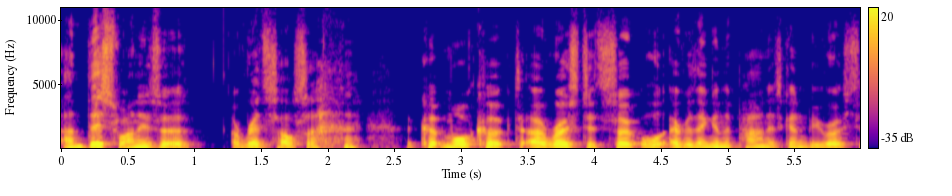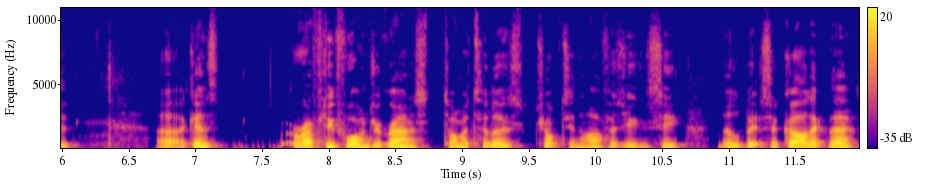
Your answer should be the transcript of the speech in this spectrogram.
And this one is a, a red salsa, a more cooked, uh, roasted. So all everything in the pan is going to be roasted. Uh, again, roughly 400 grams tomatillos chopped in half as you can see little bits of garlic there.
